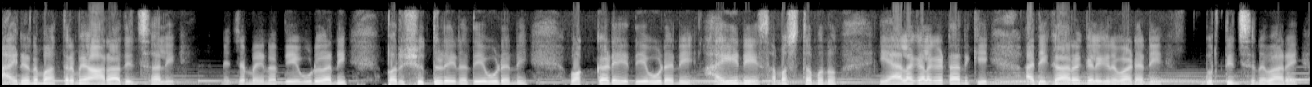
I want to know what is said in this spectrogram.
ఆయనను మాత్రమే ఆరాధించాలి. నిజమైన దేవుడు అని పరిశుద్ధుడైన దేవుడని ఒక్కడే దేవుడని ఆయనే సమస్తమును ఏలగలగటానికి అధికారం కలిగిన వాడని గుర్తించిన వారే.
